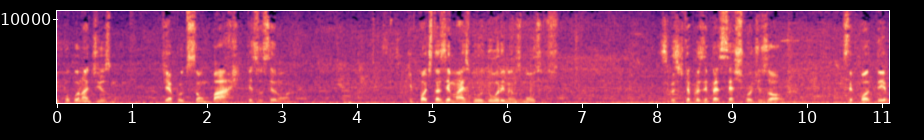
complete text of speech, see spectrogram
hipogonadismo, que é a produção baixa de testosterona, que pode trazer mais gordura e menos músculos. Se você tiver, por exemplo, excesso de cortisol, você pode ter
